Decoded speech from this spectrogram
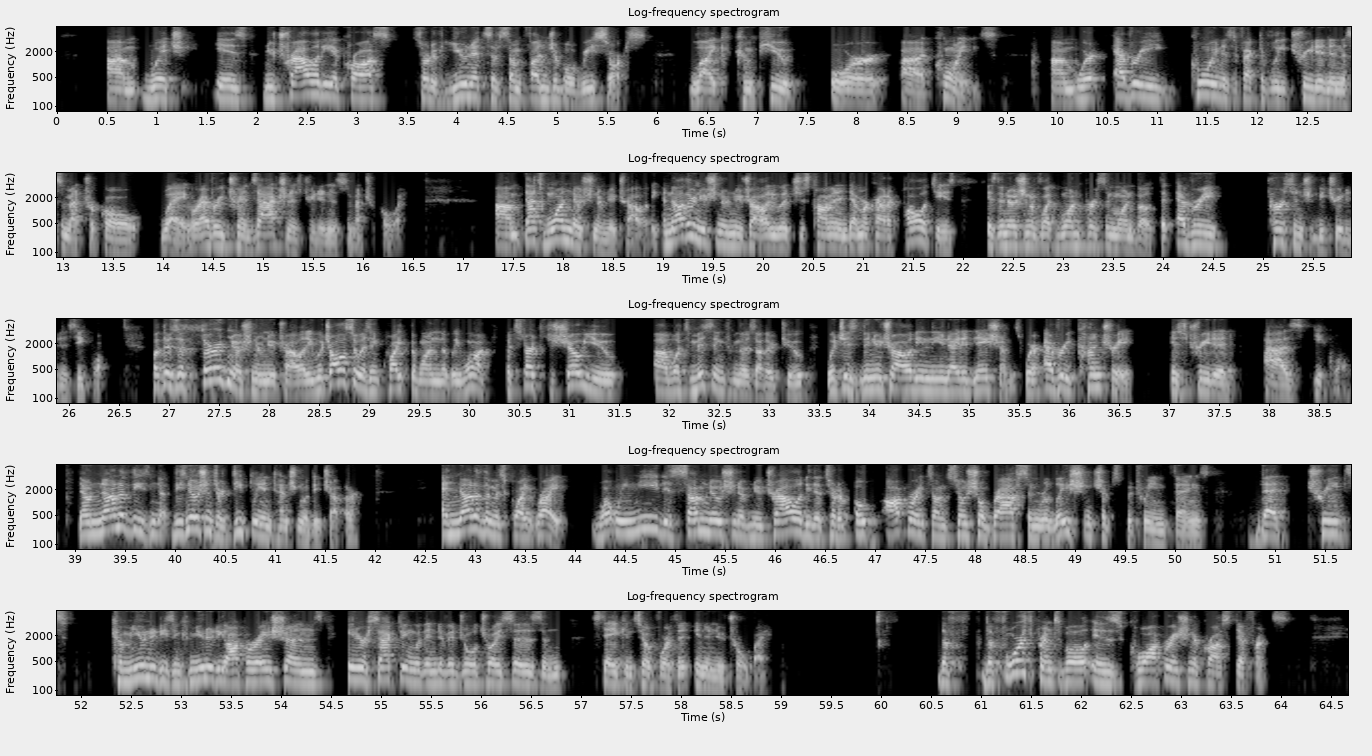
um, which is neutrality across sort of units of some fungible resource like compute or uh, coins, um, where every coin is effectively treated in a symmetrical way, or every transaction is treated in a symmetrical way. Um, that's one notion of neutrality. Another notion of neutrality, which is common in democratic polities, is the notion of like one person, one vote, that every person should be treated as equal. But there's a third notion of neutrality, which also isn't quite the one that we want, but starts to show you uh, what's missing from those other two, which is the neutrality in the United Nations, where every country is treated as equal. Now, none of these, these notions are deeply in tension with each other, and none of them is quite right what we need is some notion of neutrality that sort of op- operates on social graphs and relationships between things that treats communities and community operations intersecting with individual choices and stake and so forth in a neutral way. The, the fourth principle is cooperation across difference.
